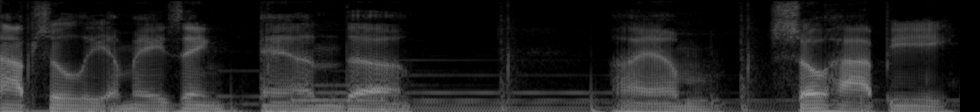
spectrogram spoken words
absolutely amazing and uh, I am so happy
